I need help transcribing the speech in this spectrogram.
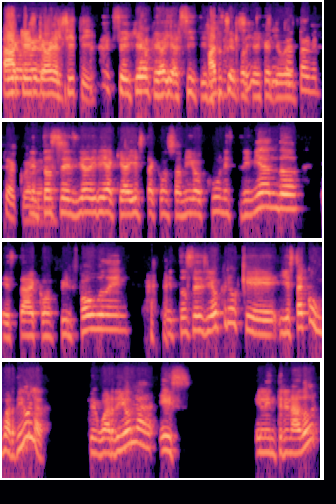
Ah, ¿quieres que vaya al City? Sí, quiero que vaya al City, no sé por qué dije Juventus. totalmente de acuerdo. Entonces yo diría que ahí está con su amigo Kun streameando, está con Phil Foden, entonces yo creo que, y está con Guardiola, que Guardiola es el entrenador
